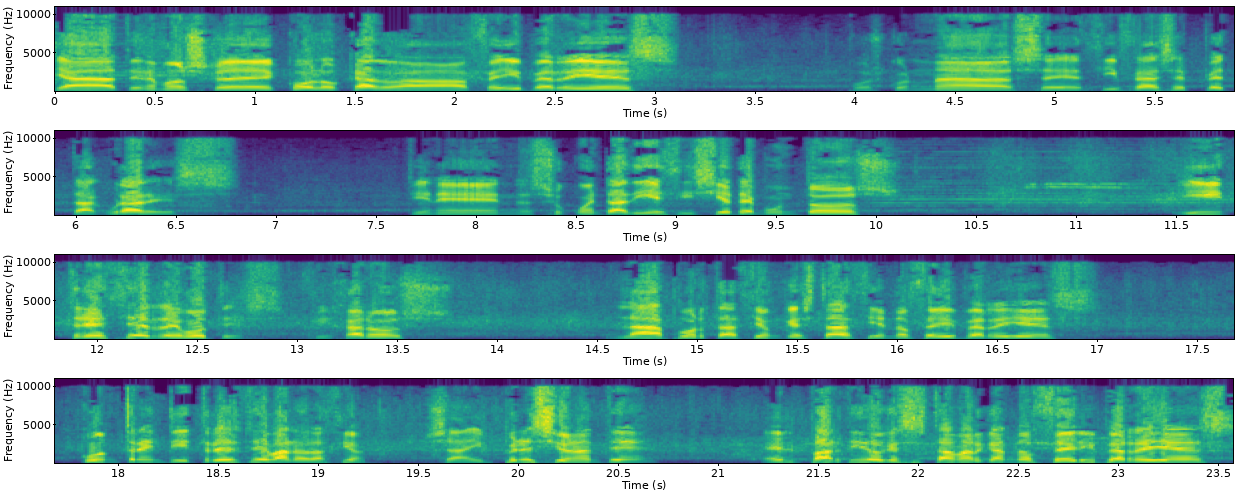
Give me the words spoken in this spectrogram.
Ya tenemos eh, colocado a Felipe Reyes pues con unas eh, cifras espectaculares. Tiene en su cuenta 17 puntos y 13 rebotes. Fijaros la aportación que está haciendo Felipe Reyes con 33 de valoración. O sea, impresionante el partido que se está marcando Felipe Reyes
